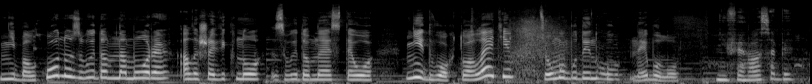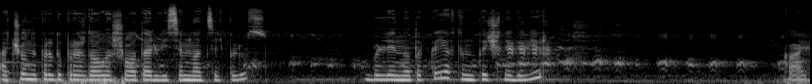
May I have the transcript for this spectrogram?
ні балкону з видом на море, а лише вікно з видом на СТО, ні двох туалетів в цьому будинку не було. Ніфіга собі. А чого не предупреждали, що отель 18 Блін, ну такий автентичний двір. Кайф.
